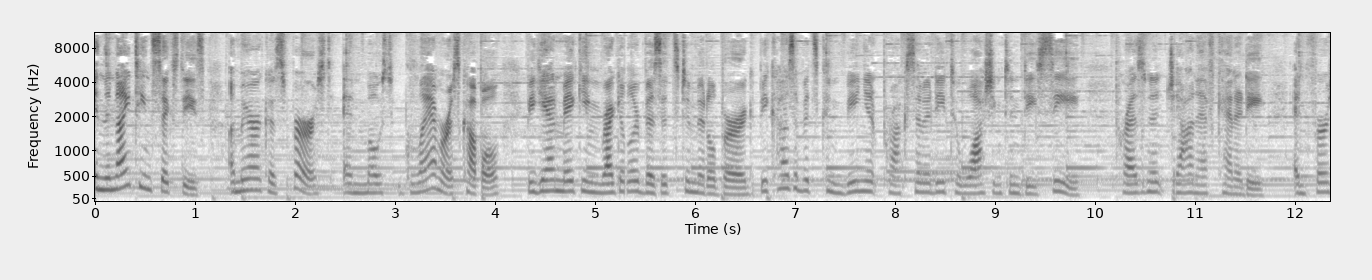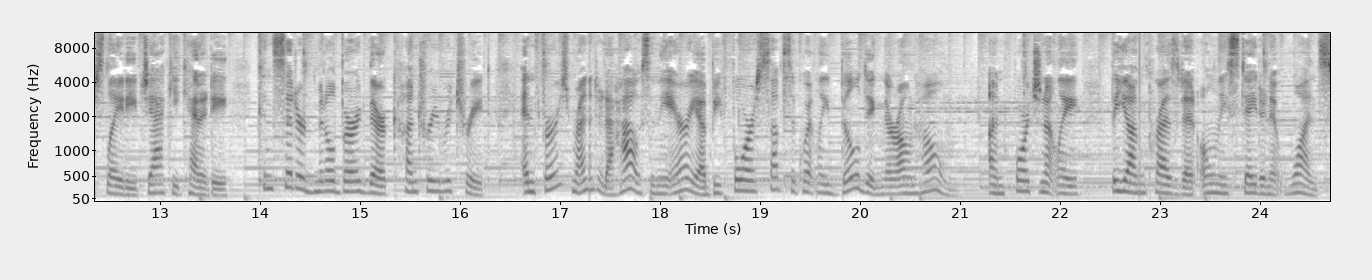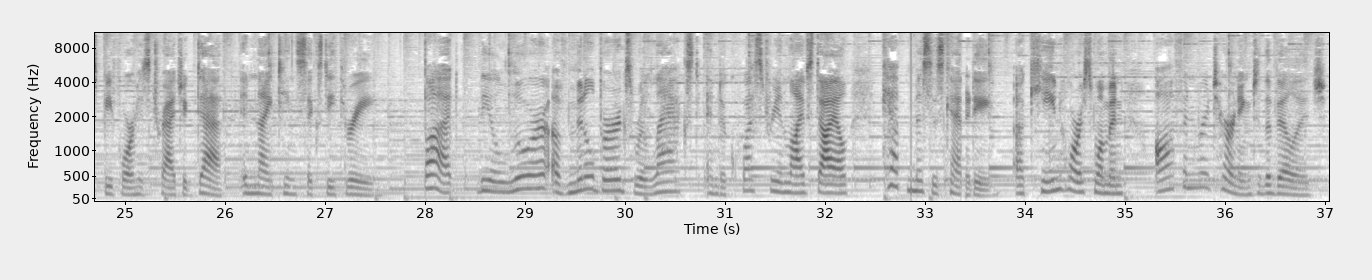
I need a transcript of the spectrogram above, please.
In the 1960s, America's first and most glamorous couple began making regular visits to Middleburg because of its convenient proximity to Washington, D.C. President John F. Kennedy and First Lady Jackie Kennedy considered Middleburg their country retreat and first rented a house in the area before subsequently building their own home. Unfortunately, the young president only stayed in it once before his tragic death in 1963. But the allure of Middleburg's relaxed and equestrian lifestyle kept Mrs. Kennedy, a keen horsewoman, often returning to the village.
